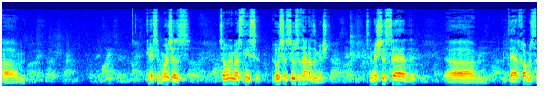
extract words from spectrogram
um, okay, so more says, someone must nisin. Who's the Susatan of the Mishnah? So the Mishnah said um, that Chomas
